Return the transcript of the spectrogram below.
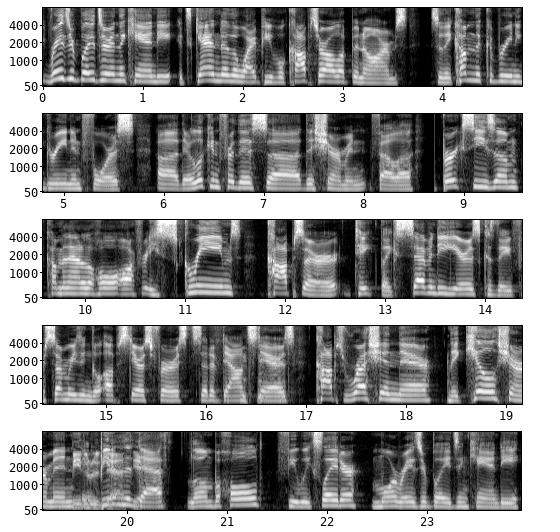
razor blades are in the candy. It's getting to the white people. Cops are all up in arms. So they come to Cabrini Green in force. Uh, they're looking for this uh, this Sherman fella. Burke sees him coming out of the hole. Offer he screams. Cops are take like seventy years because they for some reason go upstairs first instead of downstairs. Cops rush in there. They kill Sherman. Beat they him to beat him death, to yeah. death. Lo and behold, a few weeks later, more razor blades and candy.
